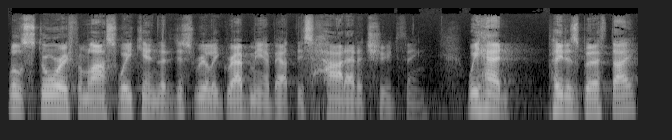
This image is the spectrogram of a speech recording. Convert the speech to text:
little story from last weekend that just really grabbed me about this heart attitude thing. We had Peter's birthday,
